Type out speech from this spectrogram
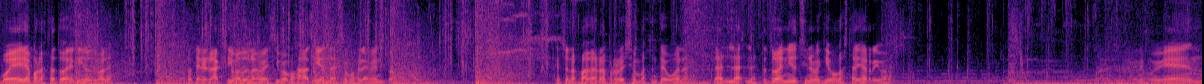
Voy a ir a por la estatua de Newt, ¿vale? Para tenerla activa de una vez Y vamos a la tienda y hacemos el evento. Que eso nos va a dar una progresión bastante buena. La, estatua de Newt, si no me equivoco, está ahí arriba. Vale, esto me viene muy bien.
